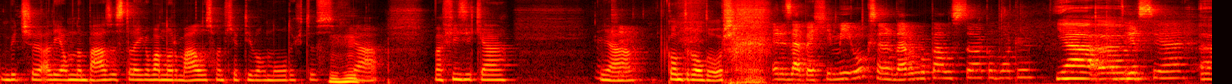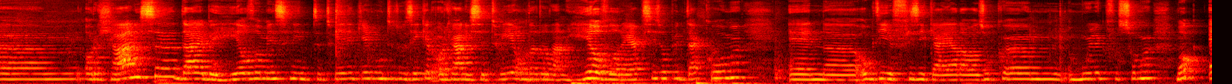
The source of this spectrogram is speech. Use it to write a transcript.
een beetje, allee, om de basis te leggen wat normaal is, want je hebt die wel nodig. Dus Mhm. ja, maar fysica, ja, Oké. controle door. En is dat bij chemie ook? Zijn er daar ook bepaalde struikelblokken? Ja, Het ehm, eerste jaar? Ehm, organische, dat hebben heel veel mensen in de tweede keer moeten doen. Zeker organische 2, omdat er dan heel veel reacties op je dak komen. En eh, ook die fysica, ja, dat was ook ehm, moeilijk voor sommigen. Maar ook, e-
